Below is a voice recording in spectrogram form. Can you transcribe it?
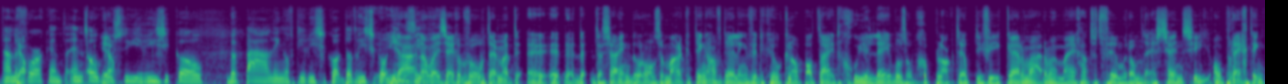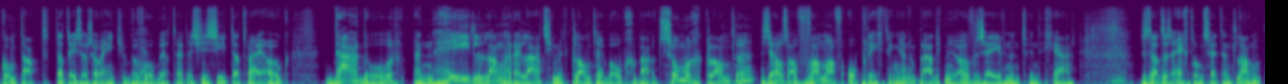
aan de ja. voorkant. En ook ja. dus die risicobepaling of die risico, dat risico Ja, nou wij zeggen bijvoorbeeld, hè, maar er zijn door onze marketingafdeling, vind ik heel knap, altijd goede labels opgeplakt hè, op die vier kernwaarden. Maar mij gaat het veel meer om de essentie. Oprecht in contact, dat is er zo eentje bijvoorbeeld. Ja. Hè. Dus je ziet dat wij ook daardoor een hele lange relatie met klanten hebben opgebouwd. Sommige klanten zelfs al vanaf oprichting. Hè. Dan praat ik nu over 27 jaar. Dus dat is echt ontzettend lang.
